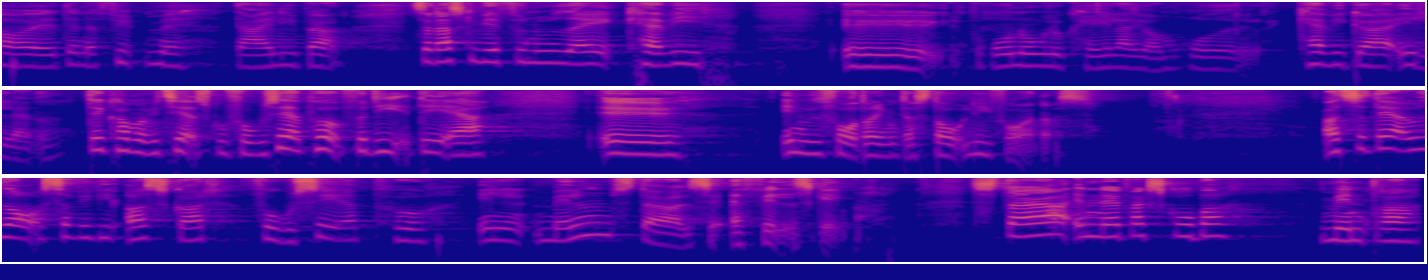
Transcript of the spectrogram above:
og øh, den er fyldt med dejlige børn. Så der skal vi have fundet ud af, kan vi øh, bruge nogle lokaler i området, eller kan vi gøre et eller andet. Det kommer vi til at skulle fokusere på, fordi det er øh, en udfordring, der står lige foran os. Og så derudover, så vil vi også godt fokusere på en mellemstørrelse af fællesskaber. Større end netværksgrupper, mindre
